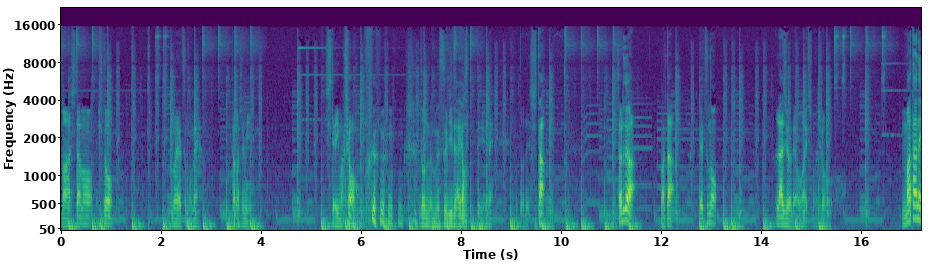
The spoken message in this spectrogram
まあ明日の人のやつもね楽しみにしていましょう。どんな結びだよっていうねことでした。それではまた別のラジオでお会いしましょう。またね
